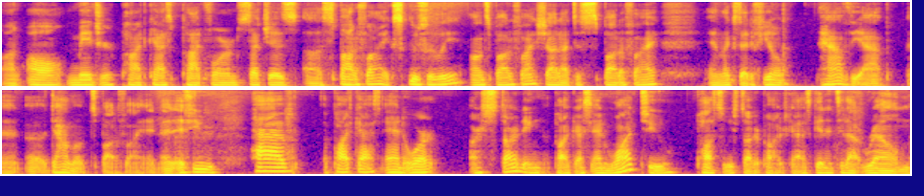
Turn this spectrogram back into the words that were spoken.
on all major podcast platforms such as uh, Spotify, exclusively on Spotify. Shout out to Spotify. And like I said, if you don't have the app, and uh, download Spotify. And, and if you have a podcast and or are starting a podcast and want to possibly start a podcast, get into that realm,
